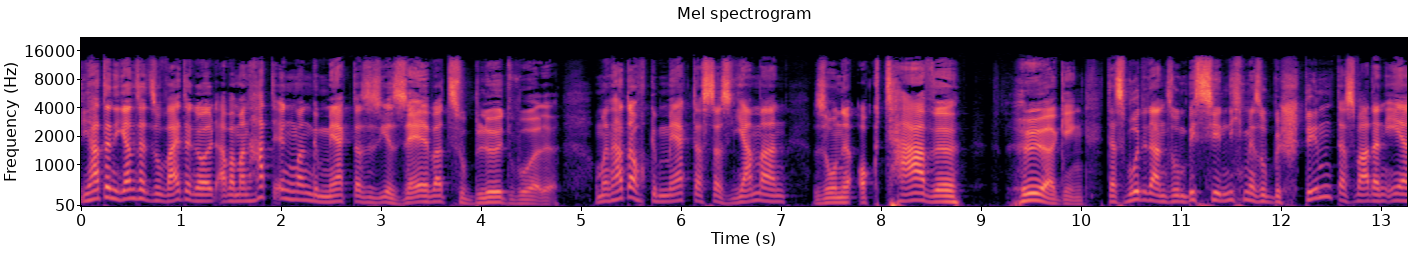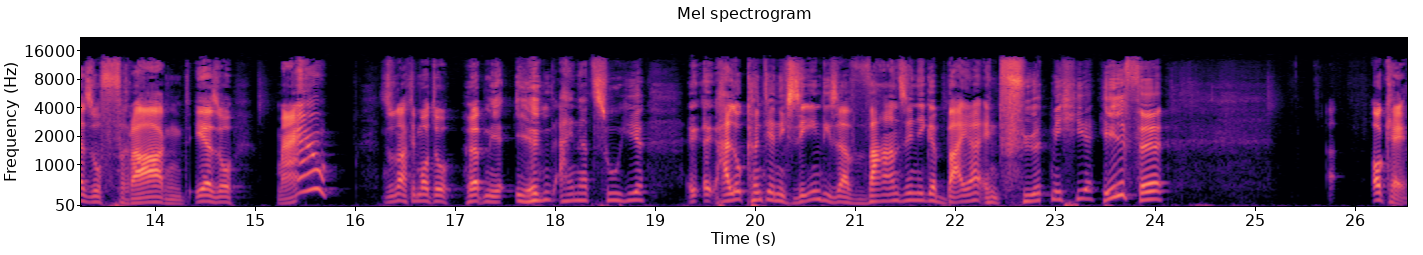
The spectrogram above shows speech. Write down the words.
die hat dann die ganze Zeit so weitergeholt, aber man hat irgendwann gemerkt, dass es ihr selber zu blöd wurde. Und man hat auch gemerkt, dass das Jammern so eine Oktave höher ging. Das wurde dann so ein bisschen nicht mehr so bestimmt, das war dann eher so fragend, eher so, so nach dem Motto, hört mir irgendeiner zu hier? Äh, äh, hallo, könnt ihr nicht sehen, dieser wahnsinnige Bayer entführt mich hier? Hilfe! Okay.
